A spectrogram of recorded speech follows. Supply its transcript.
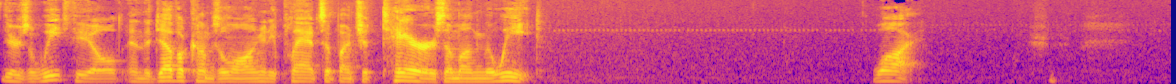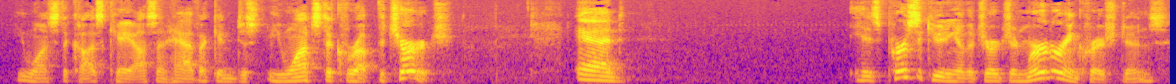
there's a wheat field, and the devil comes along and he plants a bunch of tares among the wheat. Why? He wants to cause chaos and havoc and just he wants to corrupt the church. And his persecuting of the church and murdering Christians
